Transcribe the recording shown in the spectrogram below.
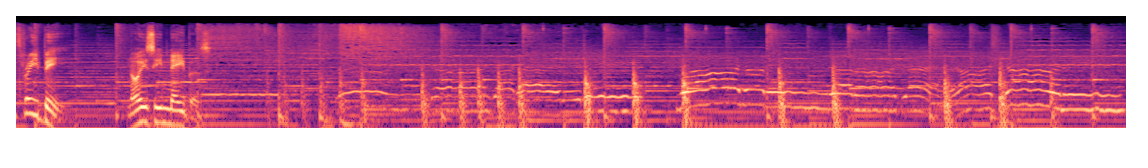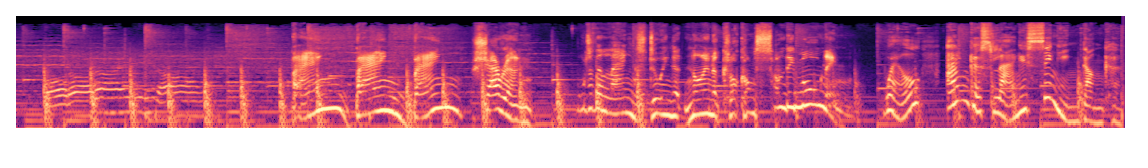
3b. Noisy neighbours. Angus Lang is singing, Duncan.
